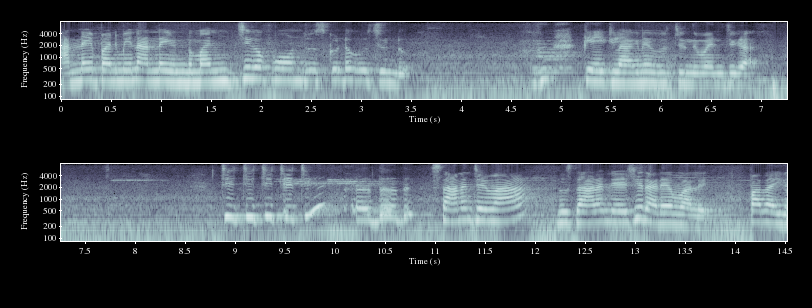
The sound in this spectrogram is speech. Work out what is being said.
అన్నయ్య పని మీద అన్నయ్య ఉండు మంచిగా ఫోన్ చూసుకుంటూ కూర్చుండు. కేక్ లాగానే కూర్చుంది మంచిగా. చి చి చి. స్నానం చేయవా? నువ్వు స్నానం చేసి రెడీ అవ్వాలి. పద ఇక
